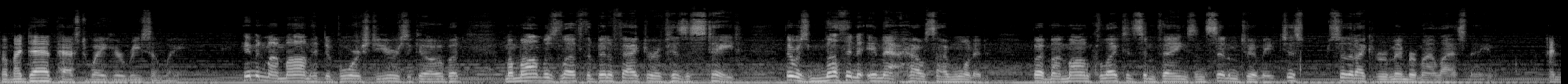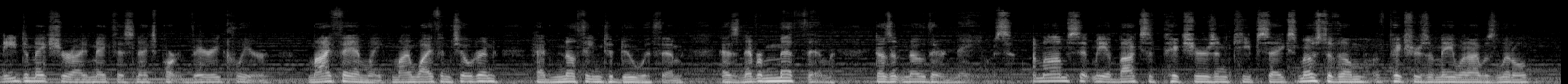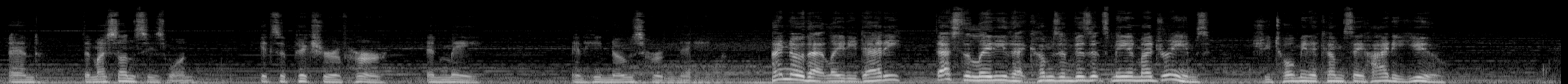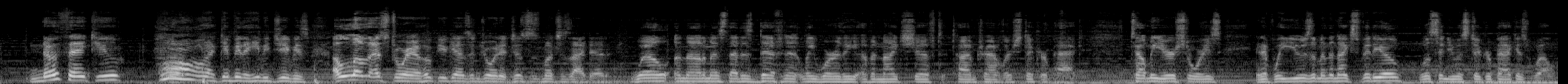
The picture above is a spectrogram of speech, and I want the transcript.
But my dad passed away here recently. Him and my mom had divorced years ago, but my mom was left the benefactor of his estate. There was nothing in that house I wanted, but my mom collected some things and sent them to me just so that I could remember my last name. I need to make sure I make this next part very clear. My family, my wife and children, had nothing to do with them, has never met them, doesn't know their names. My mom sent me a box of pictures and keepsakes, most of them of pictures of me when I was little, and then my son sees one. It's a picture of her and me, and he knows her name. I know that lady, Daddy. That's the lady that comes and visits me in my dreams. She told me to come say hi to you. No, thank you. Oh, that gave me the heebie-jeebies. I love that story. I hope you guys enjoyed it just as much as I did. Well, Anonymous, that is definitely worthy of a night shift time traveler sticker pack. Tell me your stories, and if we use them in the next video, we'll send you a sticker pack as well.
